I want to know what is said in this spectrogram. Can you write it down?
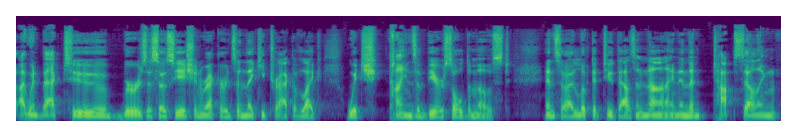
I went back to Brewers Association records and they keep track of like which kinds of beer sold the most. And so I looked at 2009 and the top selling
